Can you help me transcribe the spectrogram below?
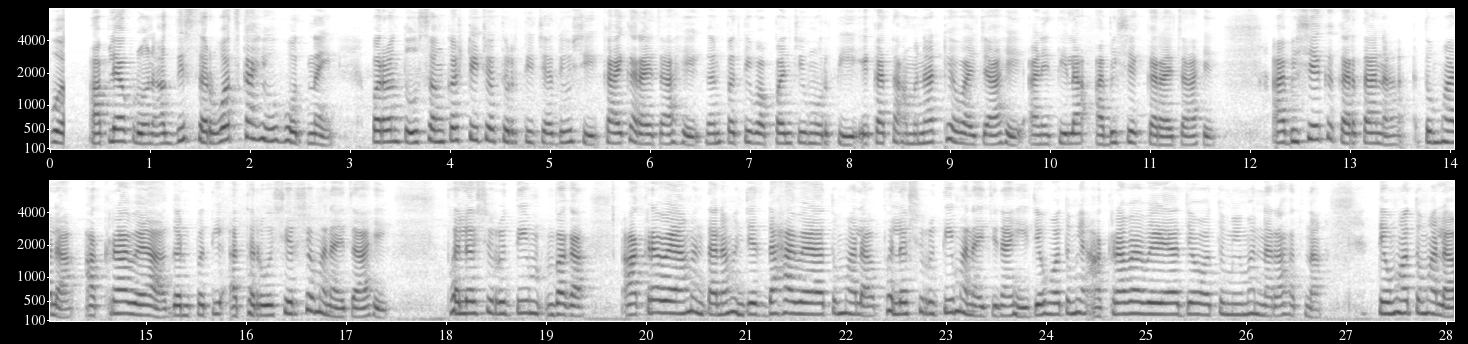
प- आपल्याकडून अगदी सर्वच काही होत नाही. परंतु संकष्टी चतुर्थीच्या दिवशी काय करायचं आहे? गणपती बाप्पांची मूर्ती एका तामणात ठेवायची आहे आणि तिला अभिषेक करायचा आहे. अभिषेक करताना तुम्हाला अकरा वेळा गणपती अथर्वशीर्ष म्हणायचा आहे. फलश्रुती बघा अकरा वेळा म्हणताना म्हणजेच दहा वेळा तुम्हाला फलश्रुती म्हणायची नाही. जेव्हा तुम्ही अकराव्या वेळा जेव्हा तुम्ही म्हणणार आहात ना तेव्हा तुम्हाला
